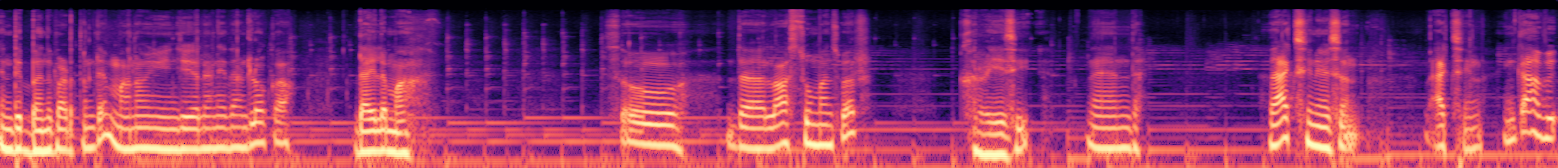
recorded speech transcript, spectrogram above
ఎంత ఇబ్బంది పడుతుంటే మనం ఏం చేయాలనే దాంట్లో ఒక dilemma so the last two months were crazy and vaccination vaccine ఇంకా అవి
